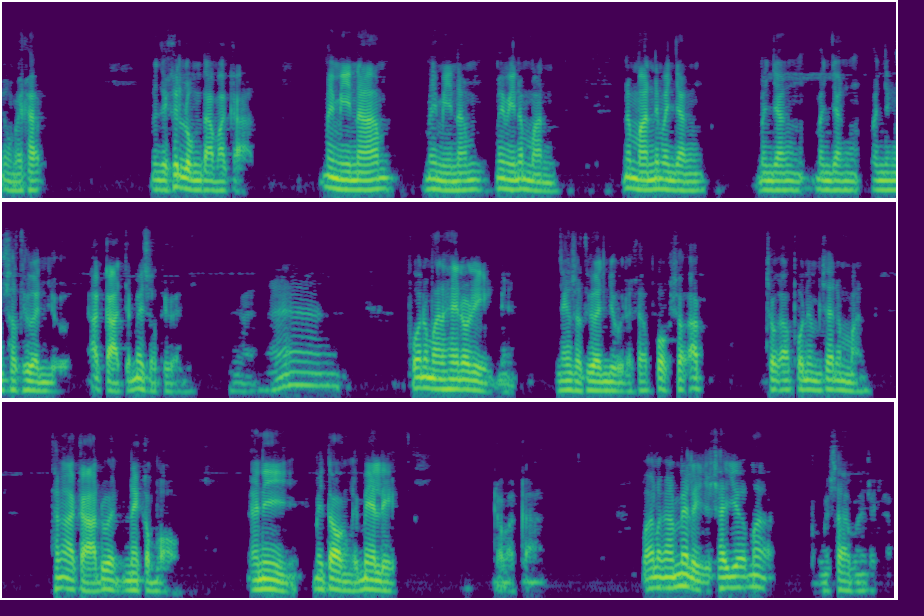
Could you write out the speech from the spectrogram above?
ถูกไหมครับ มันจะขึ้นลงตามอากาศ ไม่มีน้ำไม่มีน้ำไม่มีน้ำมัน น้ำมันนี่มันยังมันยังมันยังมันยังสะเทือนอยู่ อากาศจะไม่สะเทือนอ่าพวกน้ำมันไฮดรอลิกเนี่ย ยังสะเทือนอยู่นะครับ พวกโช้คอัพโช้คอัพพวกนี้ไม่ใช่น้ำมัน ทั้งอากาศด้วยในกระบอก อันนี้ไม่ต้องเลยแม่เหล็กกับอากาศพลังงานแม่เหล็กจะใช้เยอะมากผมไม่ทราบไหมนะครับ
